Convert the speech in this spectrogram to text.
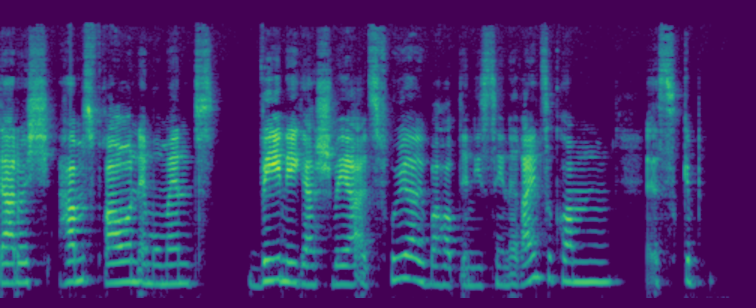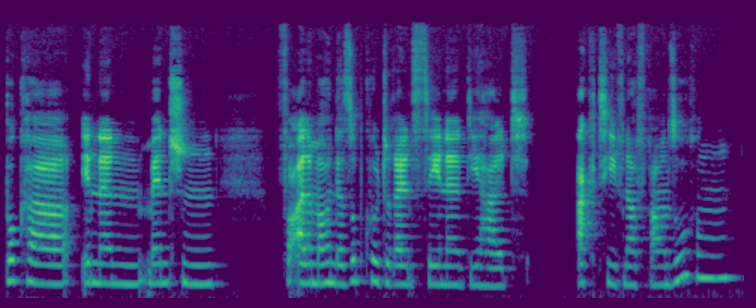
dadurch haben es Frauen im Moment weniger schwer als früher überhaupt in die Szene reinzukommen. Es gibt BookerInnen, Menschen, vor allem auch in der subkulturellen Szene, die halt aktiv nach Frauen suchen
